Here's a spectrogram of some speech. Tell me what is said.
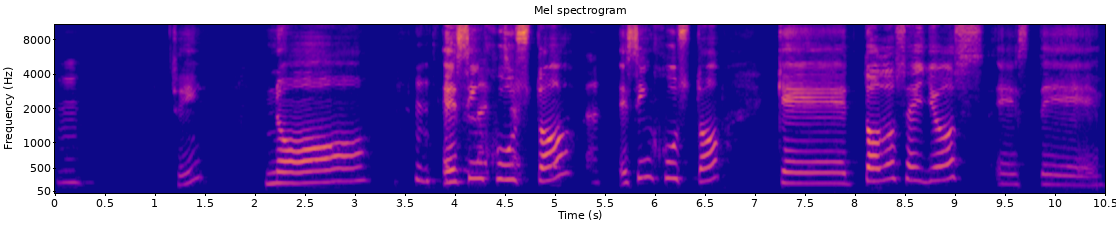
mm, ¿sí? No, es injusto, es injusto que todos ellos, este,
